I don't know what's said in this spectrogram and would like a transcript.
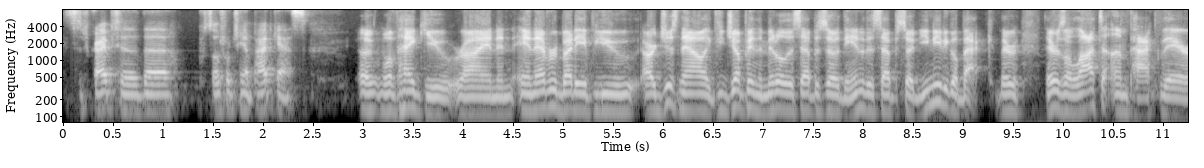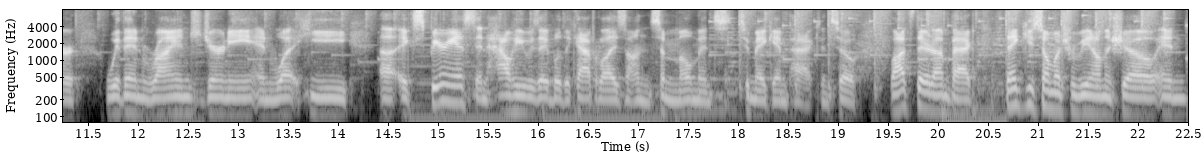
subscribe to the Social Champ podcast. Uh, well, thank you, Ryan, and and everybody. If you are just now, if you jump in the middle of this episode, the end of this episode, you need to go back. There, there's a lot to unpack there within Ryan's journey and what he uh, experienced and how he was able to capitalize on some moments to make impact. And so, lots there to unpack. Thank you so much for being on the show, and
